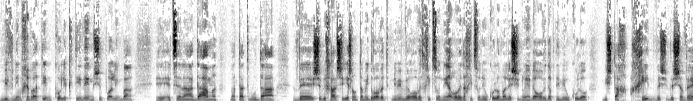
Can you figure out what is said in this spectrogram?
מבנים חברתיים קולקטיביים שפועלים ב... אה, אצל האדם, בתת מודע, ושבכלל שיש לנו תמיד רובד פנימי ורובד חיצוני, הרובד החיצוני הוא כולו מלא שינויים, והרובד הפנימי הוא כולו משטח אחיד ושווה.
